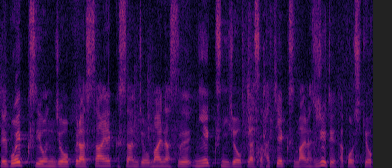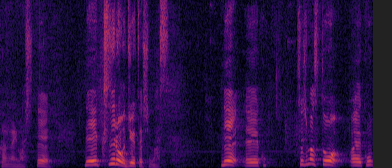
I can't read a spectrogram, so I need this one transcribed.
5x4 乗プラス 3x3 乗マイナス 2x2 乗プラス 8x マイナス10という多項式を考えましてで x0 を10とします。で、え、そうしますと、えー、こ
